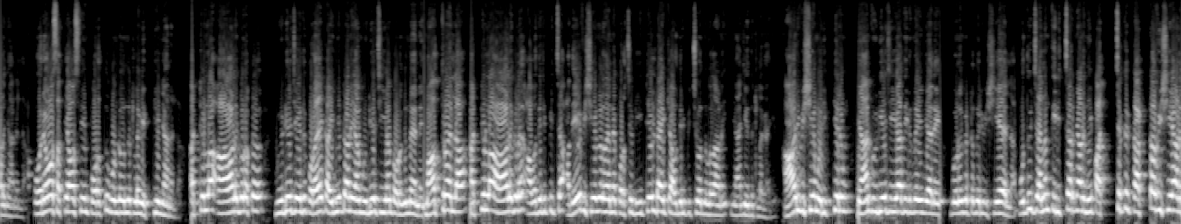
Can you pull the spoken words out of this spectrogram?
ആൾ ഞാനല്ല. ഓരോ സത്യാവസ്ഥയും പുറത്തു കൊണ്ടുവന്നിട്ടുള്ള വ്യക്തിയും ഞാനല്ല. മറ്റുള്ള ആളുകളൊക്കെ വീഡിയോ ചെയ്ത് കുറെ കഴിഞ്ഞിട്ടാണ് ഞാൻ വീഡിയോ ചെയ്യാൻ തുടങ്ങുന്നത് തന്നെ. മാത്രമല്ല മറ്റുള്ള ആളുകൾ അവതരിപ്പിച്ച അതേ വിഷയങ്ങൾ തന്നെ കുറച്ച് ഡീറ്റെയിൽഡ് ആയിട്ട് അവതരിപ്പിച്ചു എന്നുള്ളതാണ് ഞാൻ ചെയ്തിട്ടുള്ള കാര്യം. ആ ഒരു വിഷയം ഒരിക്കലും ഞാൻ വീഡിയോ ചെയ്യാതിരുന്നു കഴിഞ്ഞാൽ ഗുണം കിട്ടുന്ന ഒരു വിഷയമല്ല. പൊതുജനം തിരിച്ചറിഞ്ഞാണ് നീ പച്ചക്ക് കട്ട വിഷയമാണ്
